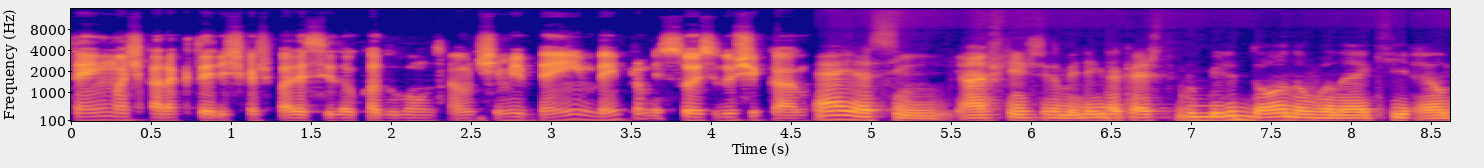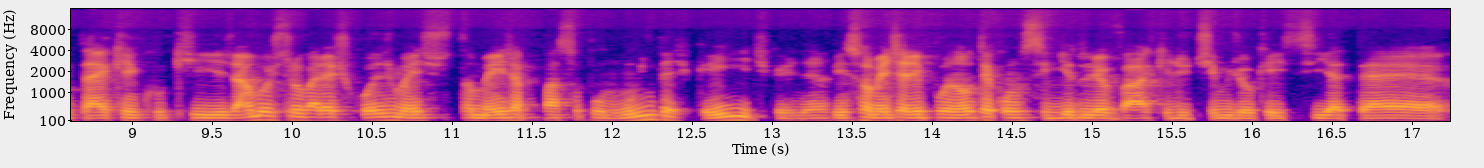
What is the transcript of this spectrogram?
tem umas características parecidas com a do Lonzo. É um time bem, bem promissor esse do Chicago. É, e assim, acho que a gente também tem que dar crédito pro Billy Donovan, né? Que é um técnico que já mostrou várias coisas, mas também já passou por muitas críticas, né? Principalmente ali por não ter conseguido levar aquele time de OKC até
